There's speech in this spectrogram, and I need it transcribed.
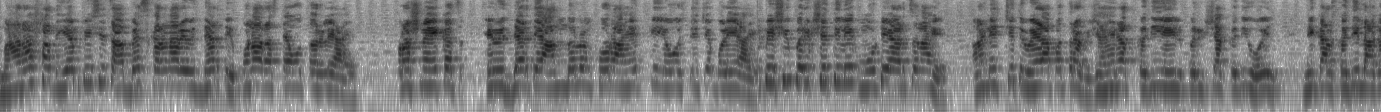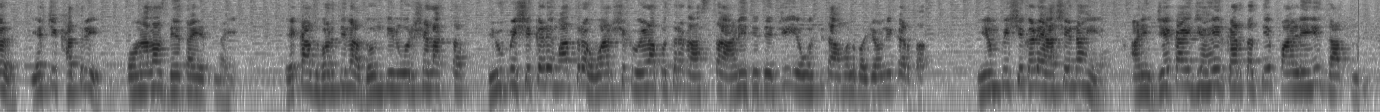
महाराष्ट्रात एमपीसीचा अभ्यास करणारे विद्यार्थी पुन्हा रस्त्यावर उतरले आहेत. प्रश्न एकच हे विद्यार्थी आंदोलनखोर आहेत की व्यवस्थेचे बळी आहेत? एमपीसी परीक्षेतील एक मोठी अडचण आहे. अनिश्चित वेळापत्रक जाहिरात कधी येईल परीक्षा कधी होईल निकाल कधी लागल याची खात्री कोणालाच देता येत नाही. एकाच भरतीला दोन तीन वर्षे लागतात. युपीसी कडे मात्र वार्षिक वेळापत्रक असतं आणि ते त्याची व्यवस्थित अंमलबजावणी करतात. एमपीसी कडे असे नाही आणि जे काही जाहीर करतात ते पाळलेही जात नाही.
